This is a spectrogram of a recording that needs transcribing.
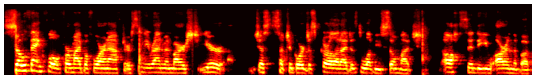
So thankful for my before and after. Cindy Randman Marsh, you're just such a gorgeous girl, and I just love you so much. Oh, Cindy, you are in the book.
